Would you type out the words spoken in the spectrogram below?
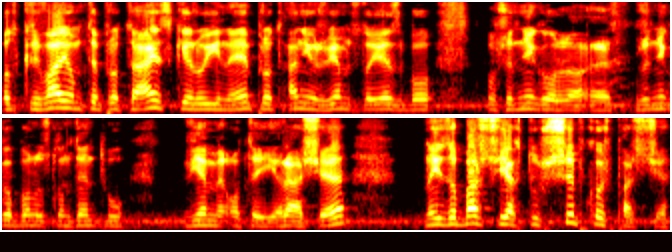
odkrywają te proteańskie ruiny, proteanie już wiemy co to jest, bo z poprzedniego, e, z poprzedniego bonus kontentu wiemy o tej rasie, no i zobaczcie, jak tu szybko, już patrzcie.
